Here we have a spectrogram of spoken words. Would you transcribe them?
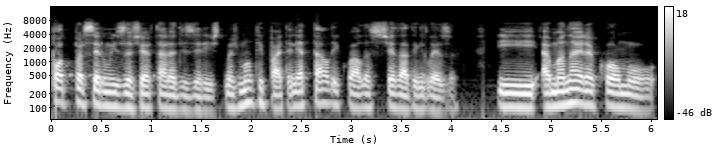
Pode parecer um exagero estar a dizer isto, mas Monty Python é tal e qual a sociedade inglesa. E a maneira como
